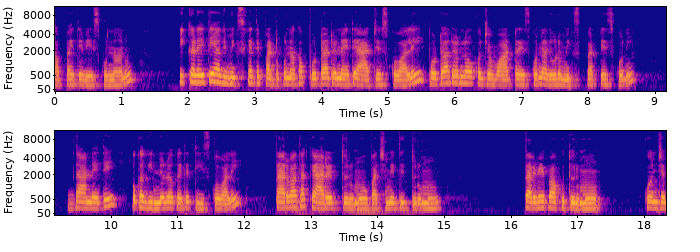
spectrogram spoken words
కప్ అయితే వేసుకున్నాను. ఇక్కడైతే అది మిక్స్కి అయితే పట్టుకున్నాక పొటాటోని అయితే యాడ్ చేసుకోవాలి. పొటాటోలో కొంచెం వాటర్ వేసుకొని అది కూడా మిక్స్ పట్టేసుకొని దాన్ని అయితే ఒక గిన్నెలోకి అయితే తీసుకోవాలి. తర్వాత క్యారెట్ తురుము పచ్చిమిర్చి తురుము కరివేపాకు తురుము కొంచెం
